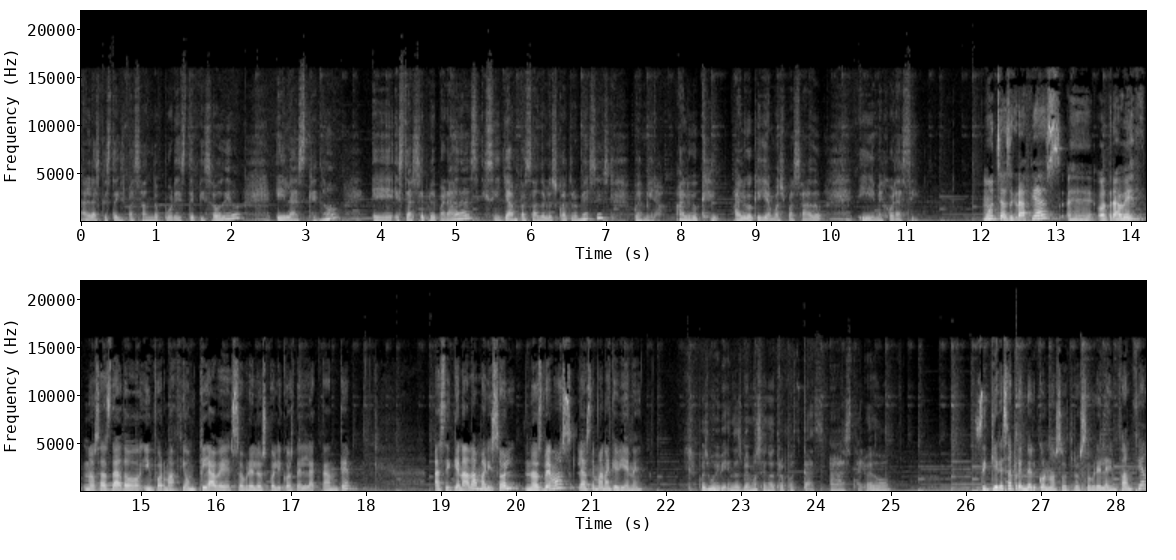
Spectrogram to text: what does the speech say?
a las que estáis pasando por este episodio y las que no, eh, estarse preparadas y si ya han pasado los cuatro meses, pues mira, algo que, algo que ya hemos pasado y mejor así. Muchas gracias. Eh, otra vez nos has dado información clave sobre los cólicos del lactante. Así que nada, Marisol, nos vemos la semana que viene. Pues muy bien, nos vemos en otro podcast. Hasta luego. Si quieres aprender con nosotros sobre la infancia,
